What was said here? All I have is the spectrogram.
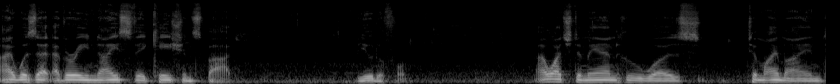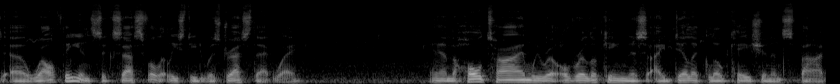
I was at a very nice vacation spot. Beautiful. I watched a man who was, to my mind, uh, wealthy and successful. At least he was dressed that way. And the whole time we were overlooking this idyllic location and spot,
